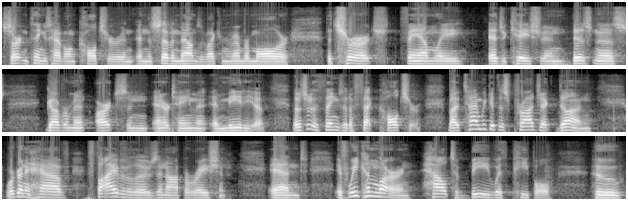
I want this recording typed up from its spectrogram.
certain things have on culture. And, and the seven mountains, if I can remember them all, are the church, family, education, business, government, arts and entertainment, and media. Those are the things that affect culture. By the time we get this project done, we're going to have five of those in operation. And if we can learn how to be with people who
